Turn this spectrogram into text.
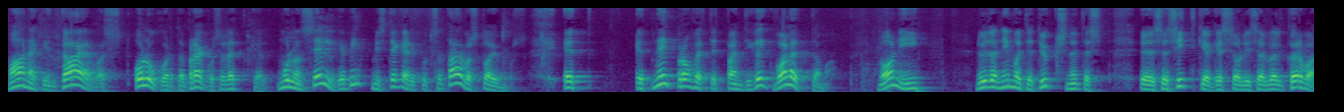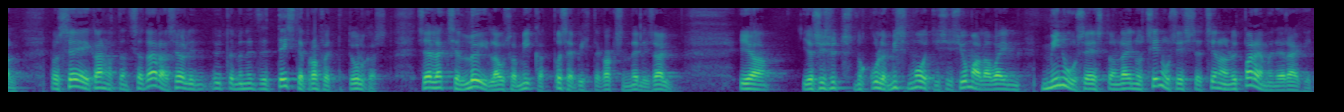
ma nägin taevast olukorda praegusel hetkel, mul on selge pilt, mis tegelikult seal taevas toimus. et, et need prohvetid pandi kõik valetama, nonii nüüd on niimoodi, et üks nendest, eh, see Sitkja, kes oli seal veel kõrval, no see ei kannatanud seda ära, see oli, ütleme nende teiste prohvetite hulgast. see läks ja lõi lausa Mikat põse pihta, kakskümmend neli salm. ja, ja siis ütles, no kuule, mismoodi siis jumala vaim minu seest on läinud sinu sisse, et sina nüüd paremini räägid.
